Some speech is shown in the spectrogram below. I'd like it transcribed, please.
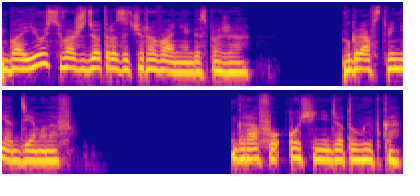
Боюсь, вас ждет разочарование, госпожа. В графстве нет демонов. Графу очень идет улыбка.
